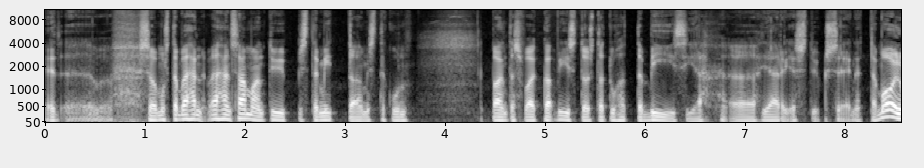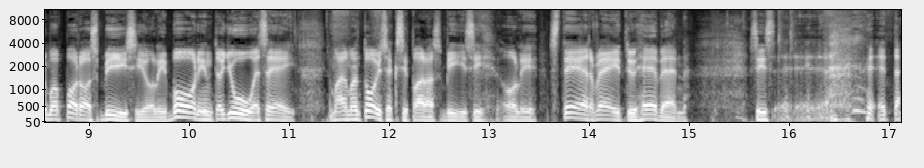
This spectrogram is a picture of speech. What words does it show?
Et se on minusta vähän, vähän samantyyppistä mittaamista kuin pantaisi vaikka 15 000 biisiä äh, järjestykseen, että maailman paras biisi oli Born in the USA ja maailman toiseksi paras biisi oli Stairway to Heaven. Siis, äh, että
